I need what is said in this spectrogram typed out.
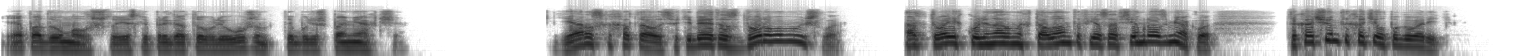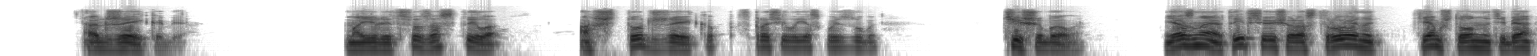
Я подумал, что если приготовлю ужин, ты будешь помягче. Я расхохоталась. У тебя это здорово вышло. От твоих кулинарных талантов я совсем размякла. Так о чем ты хотел поговорить? О Джейкобе. Мое лицо застыло. А что Джейкоб? спросила я сквозь зубы. Тише, Белла. Я знаю, ты все еще расстроена тем, что он на тебя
